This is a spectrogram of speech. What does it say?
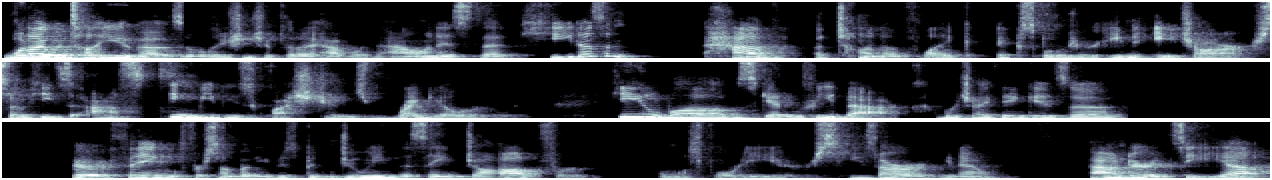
what I would tell you about the relationship that I have with Alan is that he doesn't have a ton of like exposure in HR. So, he's asking me these questions regularly. He loves getting feedback, which I think is a fair thing for somebody who's been doing the same job for almost 40 years. He's our, you know, founder and CEO.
